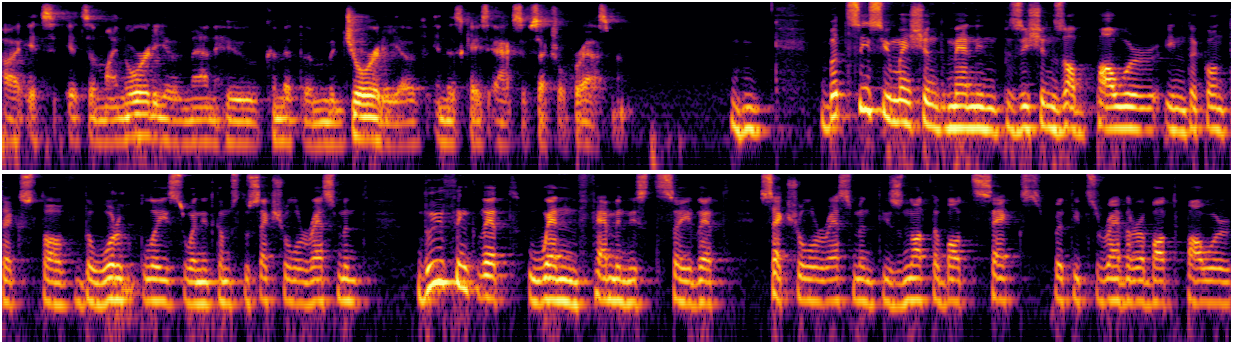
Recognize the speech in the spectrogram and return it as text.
Uh, it's it's a minority of men who commit the majority of, in this case, acts of sexual harassment. Mm-hmm. But since you mentioned men in positions of power in the context of the workplace when it comes to sexual harassment, do you think that when feminists say that sexual harassment is not about sex, but it's rather about power.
